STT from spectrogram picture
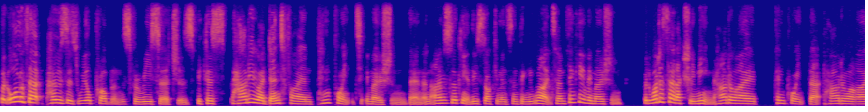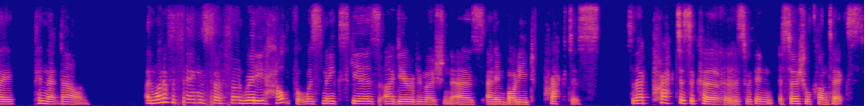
but all of that poses real problems for researchers because how do you identify and pinpoint emotion then? And I was looking at these documents and thinking, right, so I'm thinking of emotion, but what does that actually mean? How do I pinpoint that? How do I pin that down? And one of the things I found really helpful was Monique Scheer's idea of emotion as an embodied practice. So that practice occurs within a social context.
